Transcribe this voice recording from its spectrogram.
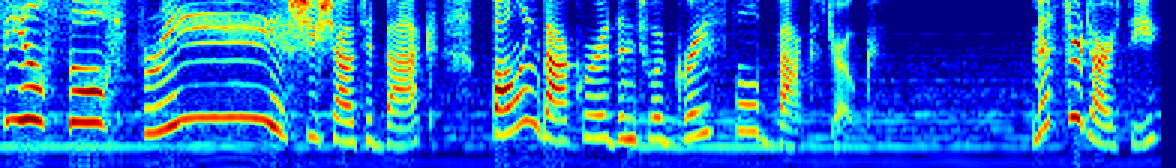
Feel so free, she shouted back, falling backwards into a graceful backstroke. Mr. Darcy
